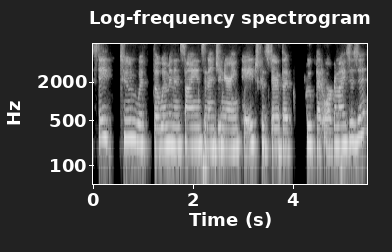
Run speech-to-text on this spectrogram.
stay tuned with the Women in Science and Engineering page because they're the group that organizes it.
